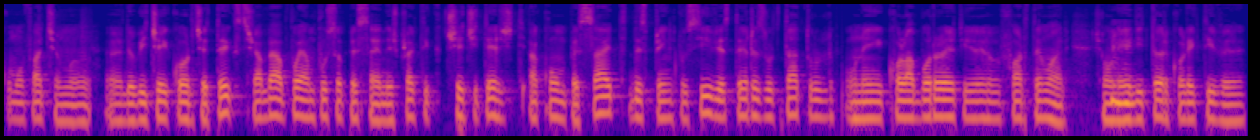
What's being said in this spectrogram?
cum o facem uh, de obicei cu orice text și abia apoi am pus-o pe site. Deci practic ce citești acum pe site despre inclusiv este rezultatul unei colaborări foarte mari și a unei mm-hmm. editări colective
